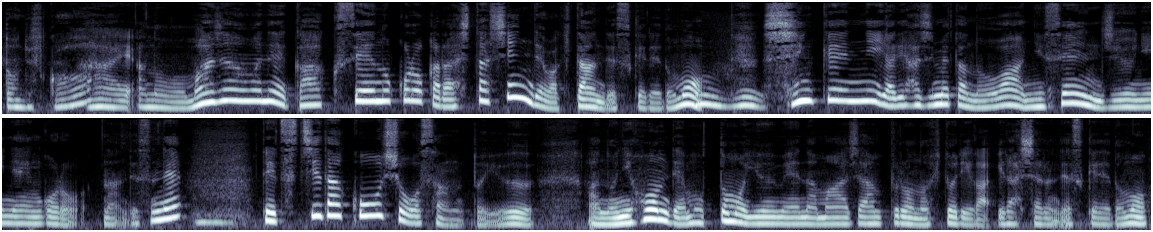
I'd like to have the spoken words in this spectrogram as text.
たんですか？はいあの麻雀はね学生の頃から親しんではきたんですけれども、うんうん、真剣にやり始めたのは2012年頃なんですね、うん、で土田幸章さんというあの日本で最も有名な麻雀プロの一人がいらっしゃるんですけれども、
